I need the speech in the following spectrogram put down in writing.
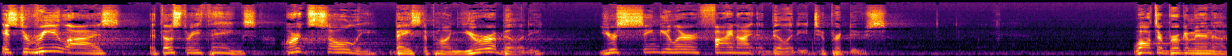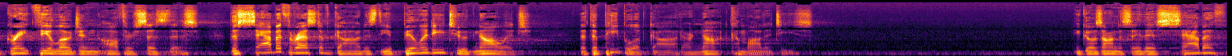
is to realize that those three things aren't solely based upon your ability, your singular finite ability to produce. Walter Brueggemann, a great theologian author, says this The Sabbath rest of God is the ability to acknowledge that the people of God are not commodities. He goes on to say this Sabbath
